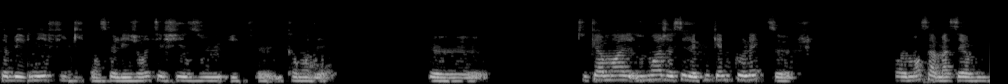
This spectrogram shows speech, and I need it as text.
très bénéfique parce que les gens étaient chez eux et qu'ils commandaient. Euh, en tout cas, moi, moi, je sais, le click and collect, euh, vraiment, ça m'a servi.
